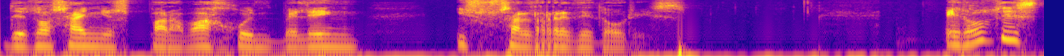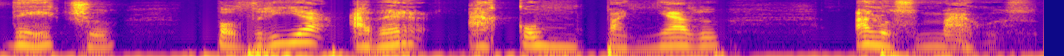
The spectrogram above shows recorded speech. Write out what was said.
de dos años para abajo en Belén y sus alrededores. Herodes, de hecho, podría haber acompañado a los magos,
